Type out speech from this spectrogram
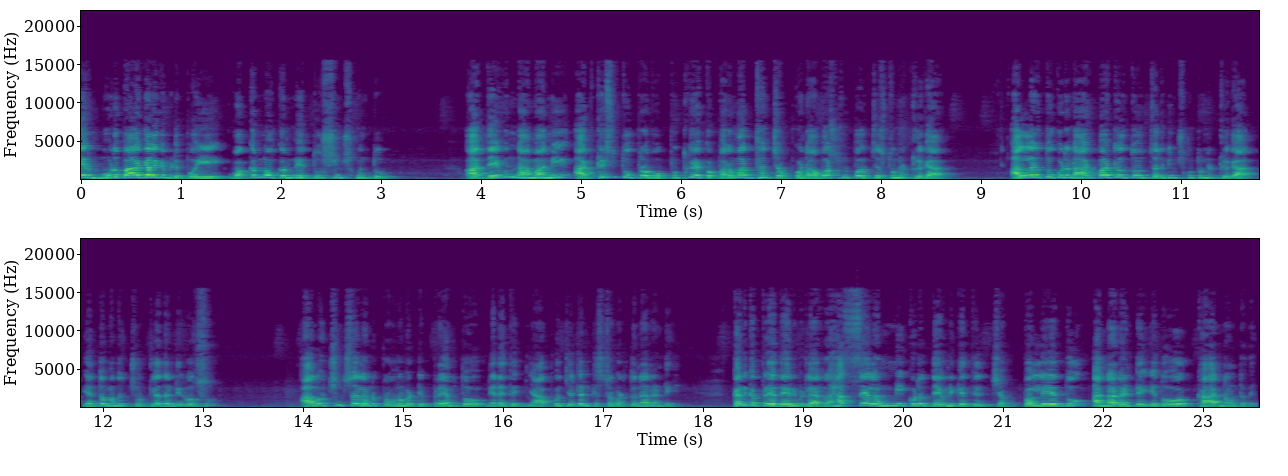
ఏ మూడు భాగాలుగా విడిపోయి ఒకరినొకరిని దూషించుకుంటూ ఆ దేవుని నామాన్ని ఆ క్రీస్తు ప్రభు పుట్టుక యొక్క పరమార్థం చెప్పకుండా అభాషణ పాలు చేస్తున్నట్లుగా అల్లరితో కూడిన ఆటపాటలతో జరిగించుకుంటున్నట్లుగా ఎంతమంది చూడలేదండి ఈరోజు. ఆలోచించాలని ప్రభుని బట్టి ప్రేమతో నేనైతే జ్ఞాపకం చేయడానికి ఇష్టపడుతున్నానండి. కనుక ప్రియ దేవుని బిడ్డ రహస్యాలన్నీ కూడా దేవునికైతే చెప్పలేదు అన్నాడంటే ఏదో కారణం ఉంటుంది.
